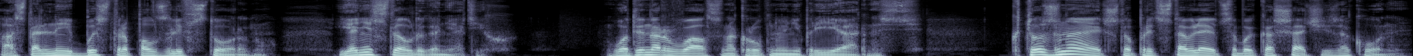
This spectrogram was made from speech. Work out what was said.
а остальные быстро ползли в сторону я не стал догонять их. Вот и нарвался на крупную неприятность. Кто знает, что представляют собой кошачьи законы?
